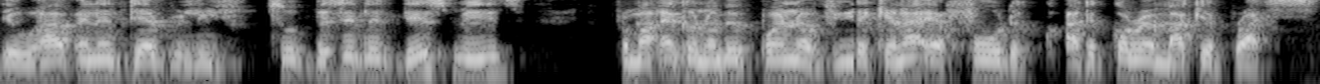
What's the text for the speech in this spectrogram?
they will have any debt relief. So basically, this means, from an economic point of view, they cannot afford at the current market price.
